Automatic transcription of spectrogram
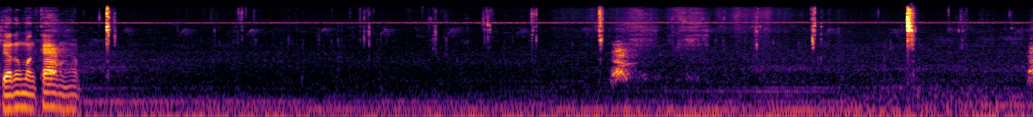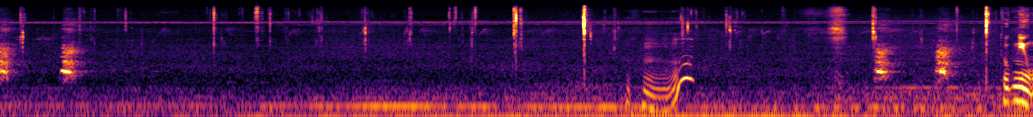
เจอต้องบางก้างนะครับ หืม กนิ้ว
